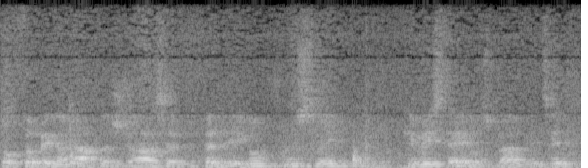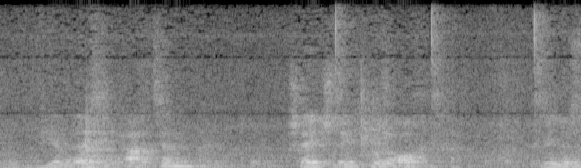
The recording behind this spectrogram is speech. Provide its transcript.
Dr. Benner Adlerstraße, Verlegung, Fußweg, gemäß Teilungsplan GZ 3418 Schrägstrich 08 minus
